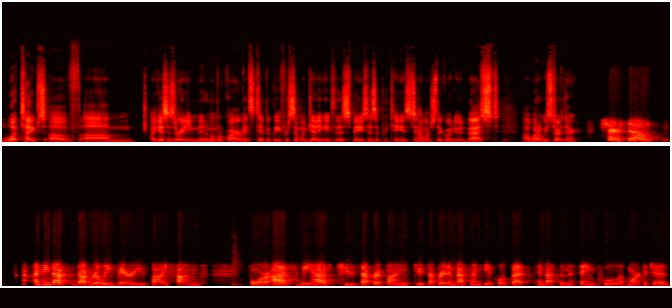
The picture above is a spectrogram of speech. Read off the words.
What types of, um, I guess, is there any minimum requirements typically for someone getting into this space as it pertains to how much they're going to invest? Uh, why don't we start there? Sure. So I think that that really varies by fund. For us, we have two separate funds, two separate investment vehicles that invest in the same pool of mortgages.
